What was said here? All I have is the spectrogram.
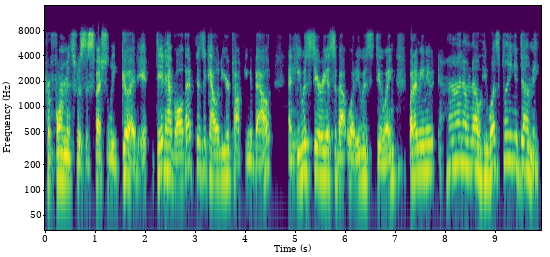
performance was especially good. It did have all that physicality you're talking about, and he was serious about what he was doing. But I mean, it, I don't know. He was playing a dummy.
